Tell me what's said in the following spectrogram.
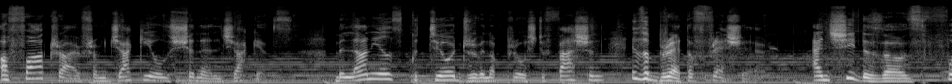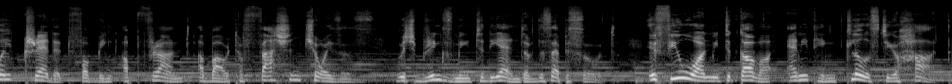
A far cry from Jackie O's Chanel jackets, Melania's couture driven approach to fashion is a breath of fresh air. And she deserves full credit for being upfront about her fashion choices, which brings me to the end of this episode. If you want me to cover anything close to your heart,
